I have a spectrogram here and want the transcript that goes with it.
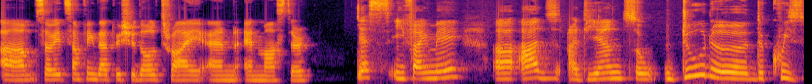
Um, so it's something that we should all try and and master. Yes, if I may uh, add at the end, so do the, the quiz.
